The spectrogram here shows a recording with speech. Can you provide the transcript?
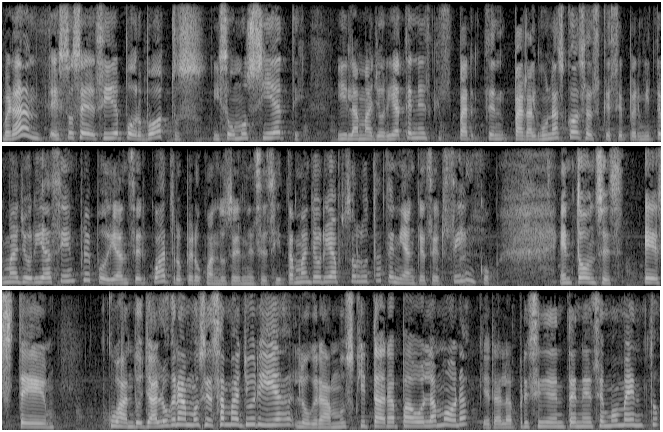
¿verdad? Esto se decide por votos y somos siete y la mayoría tenés que, para, algunas cosas que se permite mayoría simple podían ser cuatro, pero cuando se necesita mayoría absoluta tenían que ser cinco. Entonces, este, cuando ya logramos esa mayoría, logramos quitar a Paola Mora, que era la presidenta en ese momento,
